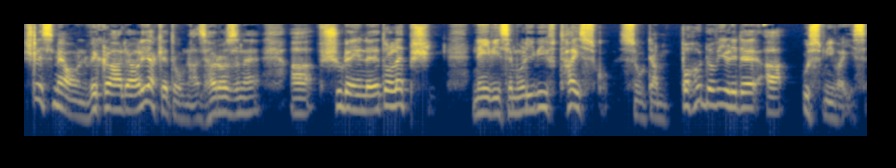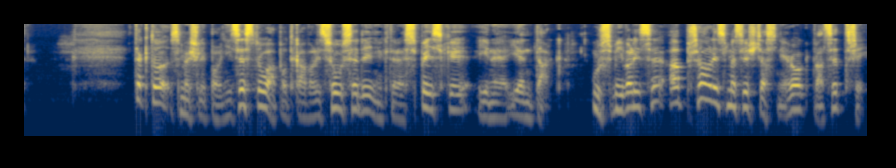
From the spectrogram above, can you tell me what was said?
Šli jsme a on vykládal, jak je to u nás hrozné a všude jinde je to lepší. Nejvíce mu líbí v Thajsku. Jsou tam pohodoví lidé a usmívají se. Takto jsme šli polní cestou a potkávali sousedy, některé z pejsky, jiné jen tak. Usmívali se a přáli jsme si šťastný rok 23.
